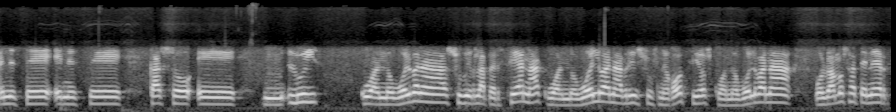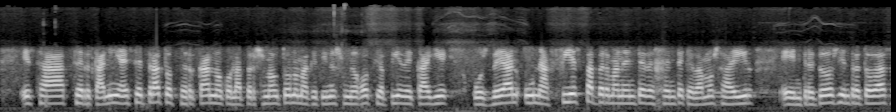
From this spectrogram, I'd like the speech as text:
en este, en este caso eh, Luis, cuando vuelvan a subir la persiana, cuando vuelvan a abrir sus negocios, cuando vuelvan a, volvamos a tener esa cercanía, ese trato cercano con la persona autónoma que tiene su negocio a pie de calle, pues vean una fiesta permanente de gente que vamos a ir entre todos y entre todas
